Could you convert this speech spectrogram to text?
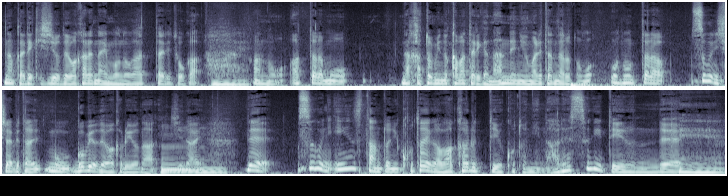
なんか歴史上で分からないものがあったりとか、はいあの、あったらもう、中富の鎌足りが何年に生まれたんだろうと思思ったら、すぐに調べたらもう5秒で分かるような時代うん。で、すぐにインスタントに答えが分かるっていうことに慣れすぎているんで、え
